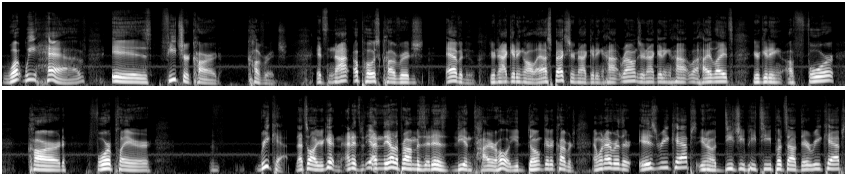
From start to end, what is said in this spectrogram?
What we have is feature card coverage. It's not a post coverage avenue. You're not getting all aspects. You're not getting hot rounds. You're not getting hot uh, highlights. You're getting a four card, four player recap. That's all you're getting. And it's Yeah. and the other problem is it is the entire whole. You don't get a coverage. And whenever there is recaps, you know, DGPT puts out their recaps,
